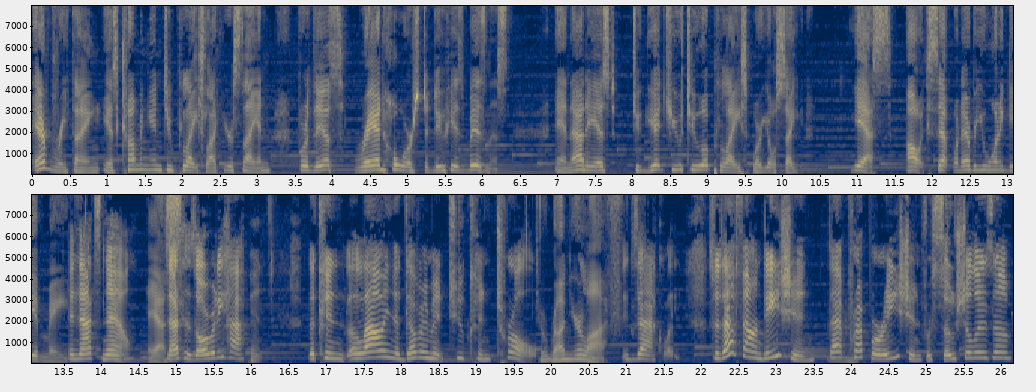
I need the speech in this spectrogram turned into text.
everything is coming into place, like you're saying, for this red horse to do his business. And that is to get you to a place where you'll say, Yes, I'll accept whatever you want to give me. and that's now. Yes. That has already happened. The con- allowing the government to control. to run your life. Exactly. So that foundation, that mm. preparation for socialism,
